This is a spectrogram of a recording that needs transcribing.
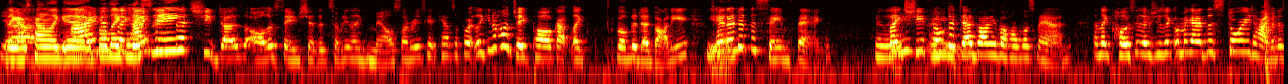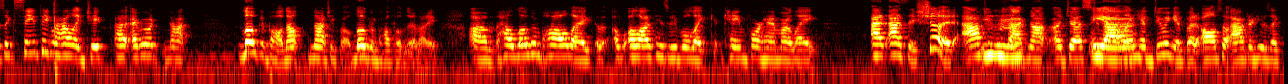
Like I was kind of like, eh, I but just, like, I listening. think that she does all the same shit that so many like male celebrities get canceled for. Like you know how Jake Paul got like filmed a dead body. Yeah. Tana did the same thing. Really? Like she filmed the dead body of a homeless man and like posted it. She's like, "Oh my god, this story time," and it's like same thing with how like Jake, uh, everyone not. Logan Paul, not not Jake Paul. Logan Paul filmed the dead body. Um, how Logan Paul like a, a lot of things people like came for him are like, as, as they should after the fact, not just about Yeah. like him doing it, but also after he was like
